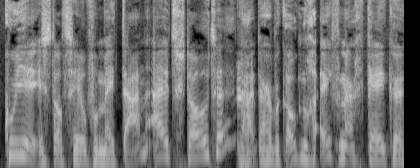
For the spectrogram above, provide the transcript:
koeien is dat ze heel veel methaan uitstoten. Ja. Nou, daar heb ik ook nog even naar gekeken.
